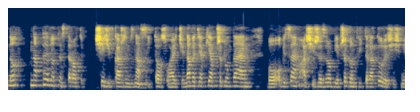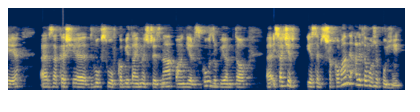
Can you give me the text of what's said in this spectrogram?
no na pewno ten stereotyp siedzi w każdym z nas i to słuchajcie, nawet jak ja przeglądałem, bo obiecałem Asi, że zrobię przegląd literatury, się śmieję, e, w zakresie dwóch słów kobieta i mężczyzna po angielsku, zrobiłem to e, i słuchajcie, jestem zszokowany, ale to może później.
